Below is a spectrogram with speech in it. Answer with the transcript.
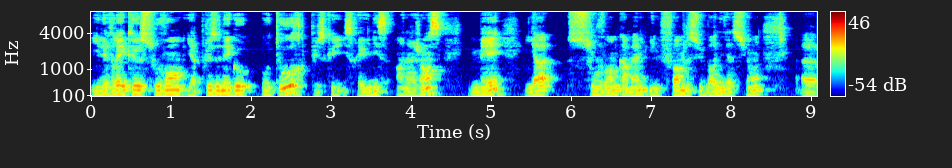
il est vrai que souvent, il y a plus de négo autour, puisqu'ils se réunissent en agence, mais il y a souvent quand même une forme de subordination euh,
